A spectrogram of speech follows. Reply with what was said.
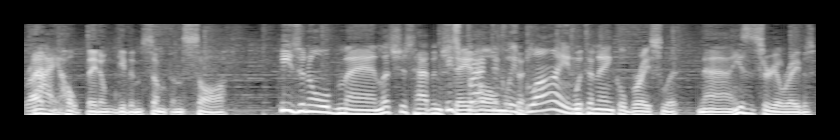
Right? I hope they don't give him something soft. He's an old man. Let's just have him He's stay at home practically with, a, blind. with an ankle bracelet. Nah, he's a serial rapist.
